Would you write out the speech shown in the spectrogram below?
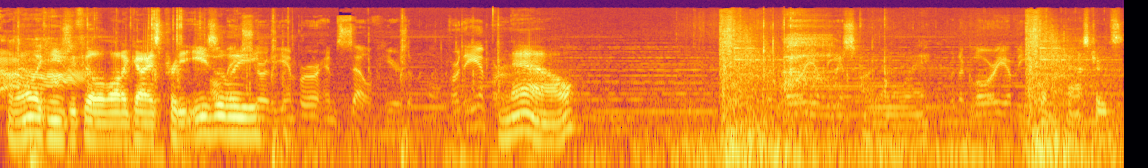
I know they can usually field a lot of guys pretty easily. sure the Emperor himself hears of. For the Emperor. Now, For the glory of the just Emperor. run away. For the glory of the Little Emperor. bastards.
